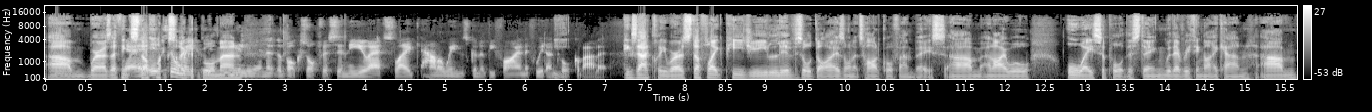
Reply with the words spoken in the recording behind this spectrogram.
Um, whereas I think yeah, stuff like Psycho Goreman at the box office in the US, like Halloween's going to be fine if we don't talk about it. Exactly. Whereas stuff like PG lives or dies on its hardcore fan base. Um, and I will always support this thing with everything I can. Um,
